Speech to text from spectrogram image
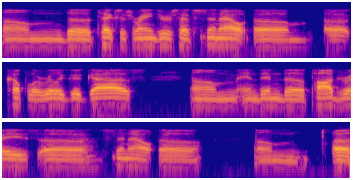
Um, the Texas Rangers have sent out um, a couple of really good guys, um, and then the Padres uh, sent out uh, um, a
